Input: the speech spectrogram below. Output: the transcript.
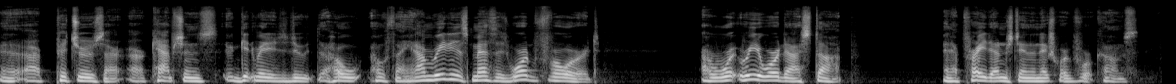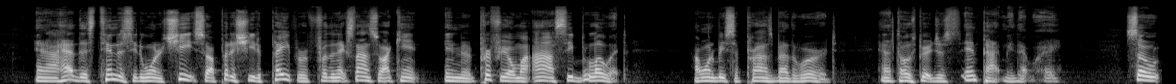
uh, our pictures, our, our captions, getting ready to do the whole whole thing. And I'm reading this message word for word. I read a word and I stop, and I pray to understand the next word before it comes. And I have this tendency to want to cheat, so I put a sheet of paper for the next line so I can't, in the peripheral of my eye, see below it. I want to be surprised by the word, and the Holy Spirit just impact me that way. So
